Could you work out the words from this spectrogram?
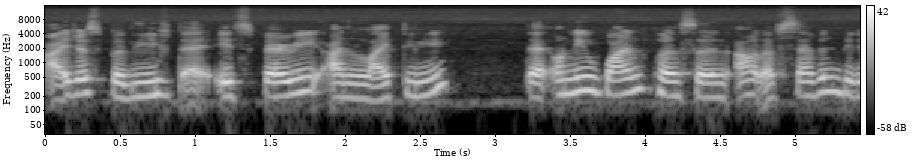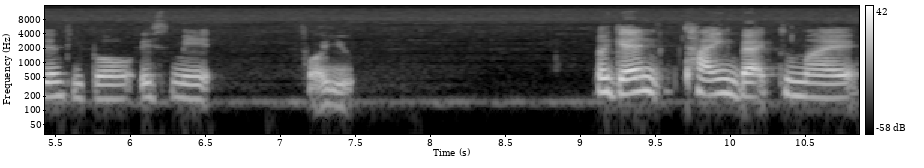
I just believe that it's very unlikely that only one person out of seven billion people is made for you. Again, tying back to my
